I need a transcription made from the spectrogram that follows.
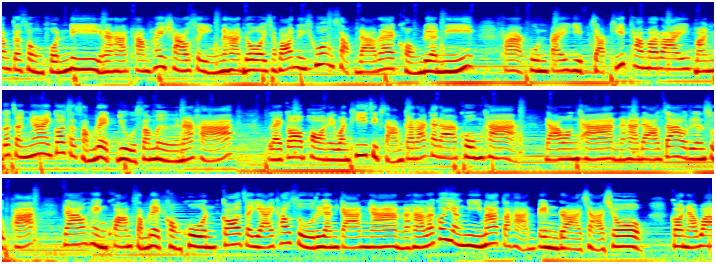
ย่อมจะส่งผลดีนะคะทำให้ชาวสิงห์นะคะ โดยเฉพาะในช่วงสัปดาห์แรกของเดือนนี้ ถ้าคุณไปหยิบจับคิดทำอะไร มันก็จะง่ายก็จะสำเร็จอยู่เสมอนะคะ และก็พอในวันที่ 13 กรกฎาคมค่ะ ดาวอังคารนะคะ ดาวเจ้าเรือนสุภะดาวแห่งความสำเร็จของคุณก็จะย้ายเข้าสู่เรือนการงานนะคะ แล้วก็ยังมีมาตรฐานเป็นราชาโชค ก็นับว่า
